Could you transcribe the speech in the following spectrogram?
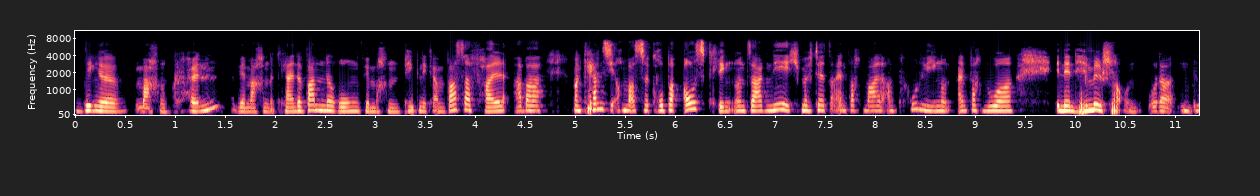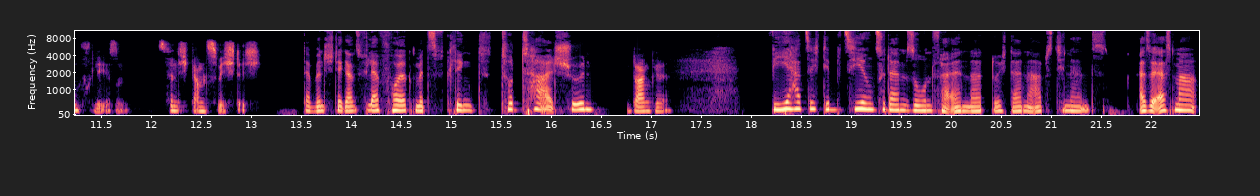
Dinge machen können. Wir machen eine kleine Wanderung, wir machen ein Picknick am Wasserfall, aber man kann sich auch mal aus der Gruppe ausklinken und sagen, nee, ich möchte jetzt einfach mal am Pool liegen und einfach nur in den Himmel schauen oder ein Buch lesen. Das finde ich ganz wichtig. Da wünsche ich dir ganz viel Erfolg mit. Klingt total schön. Danke. Wie hat sich die Beziehung zu deinem Sohn verändert durch deine Abstinenz? Also erstmal,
